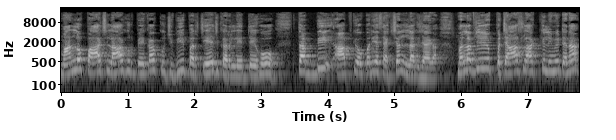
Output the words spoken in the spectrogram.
मान लो पाँच लाख रुपए का कुछ भी परचेज कर लेते हो, तब भी आपके ऊपर ये सेक्शन लग जाएगा। मतलब ये पचास लाख की लिमिट है ना,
